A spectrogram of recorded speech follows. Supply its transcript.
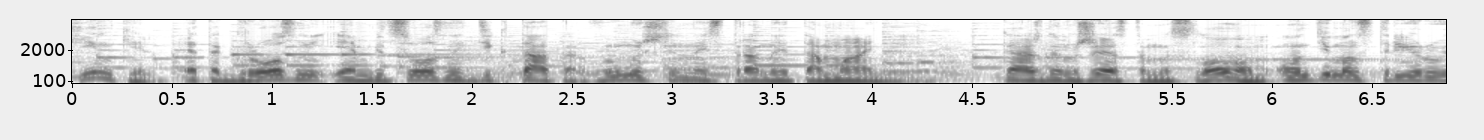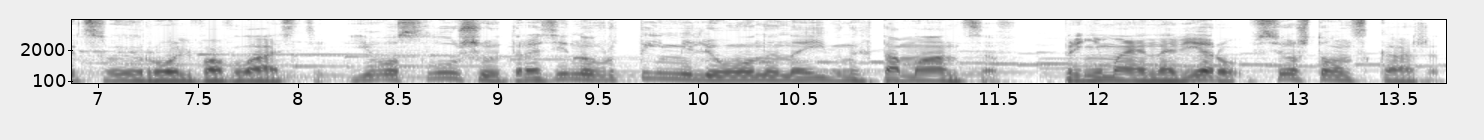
Хинкель – это грозный и амбициозный диктатор вымышленной страны Тамании. Каждым жестом и словом он демонстрирует свою роль во власти. Его слушают, разинув рты миллионы наивных таманцев, принимая на веру все, что он скажет.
